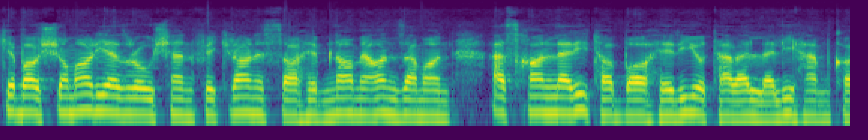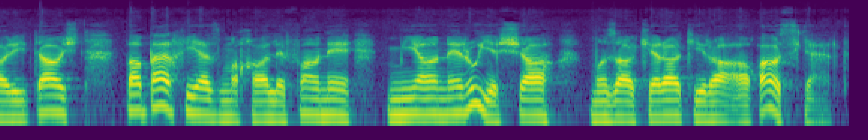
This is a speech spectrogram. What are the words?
که با شماری از روشنفکران صاحب نام آن زمان از خانلری تا باهری و توللی همکاری داشت با برخی از مخالفان میان روی شاه مذاکراتی را آغاز کرد.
